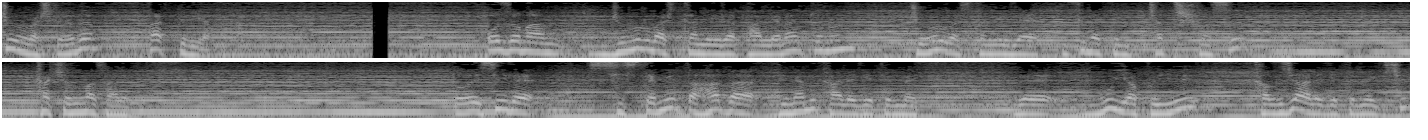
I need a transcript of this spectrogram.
Cumhurbaşkanı da farklı bir yapıda. O zaman Cumhurbaşkanı ile parlamentonun, Cumhurbaşkanı ile hükümetin çatışması kaçınılmaz hale gelir. Dolayısıyla sistemi daha da dinamik hale getirmek ve bu yapıyı kalıcı hale getirmek için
